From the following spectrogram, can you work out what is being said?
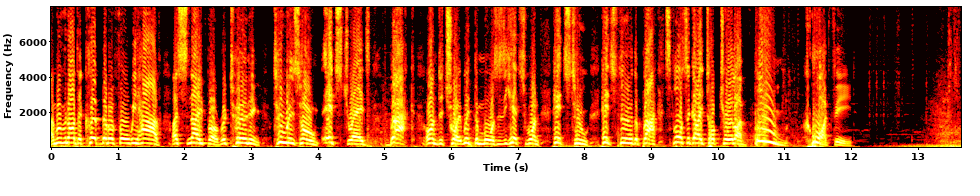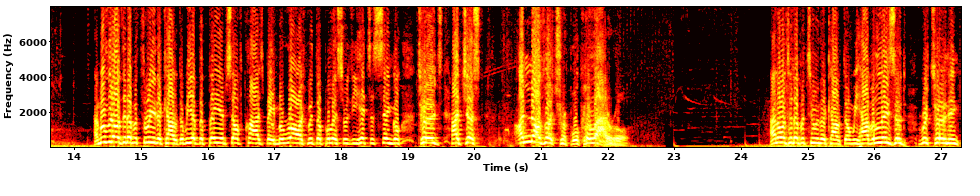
And moving on to clip number four, we have a sniper returning to his home. It's Dredz back on Detroit with the MORS as he hits one, hits two, hits through to the back, spots a guy top trailer, boom! Quad feed. And moving on to number three of the count, that we have the Bay himself, Clasbae, Mirage with the ballista as he hits a single, turns, and just another triple collateral. And on to number two in the countdown, we have a Lizard returning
